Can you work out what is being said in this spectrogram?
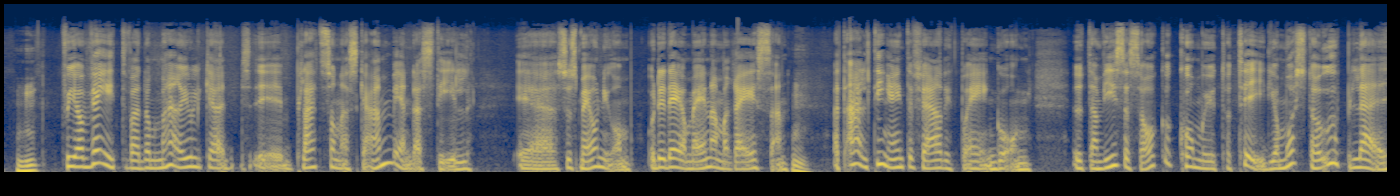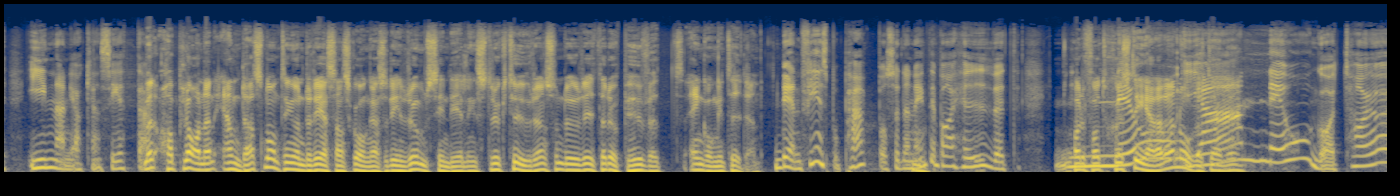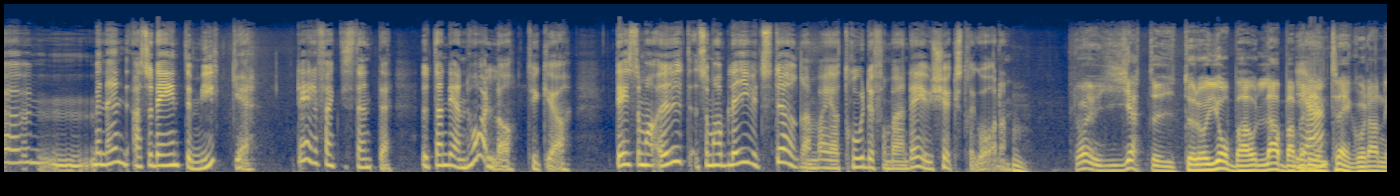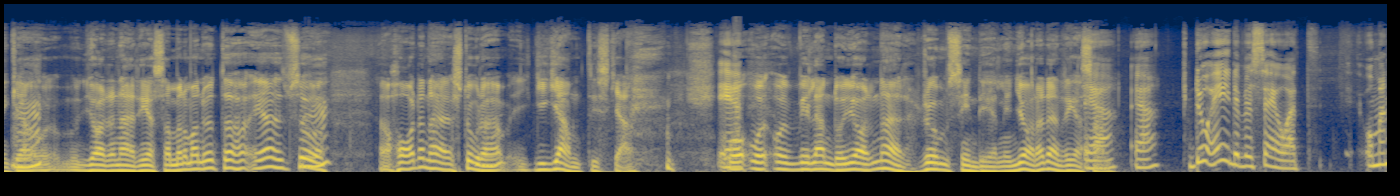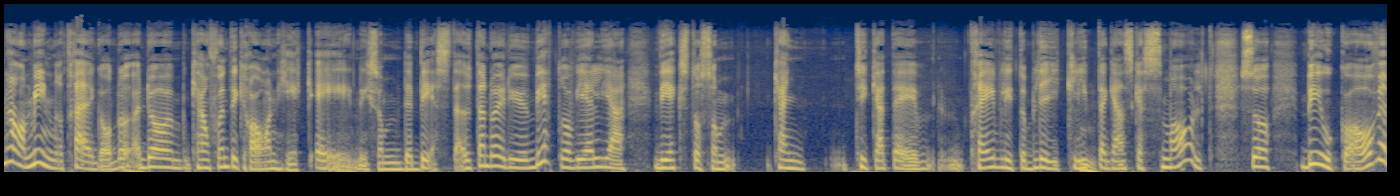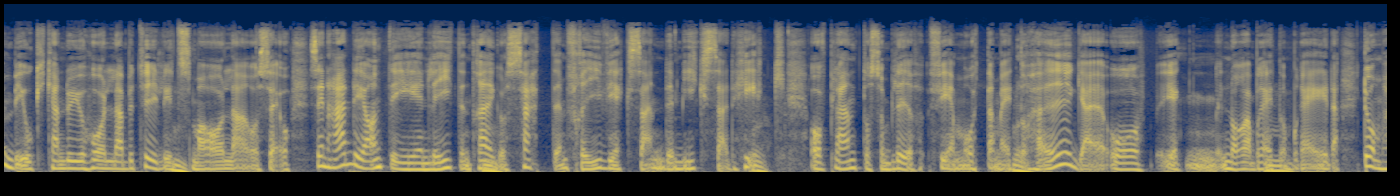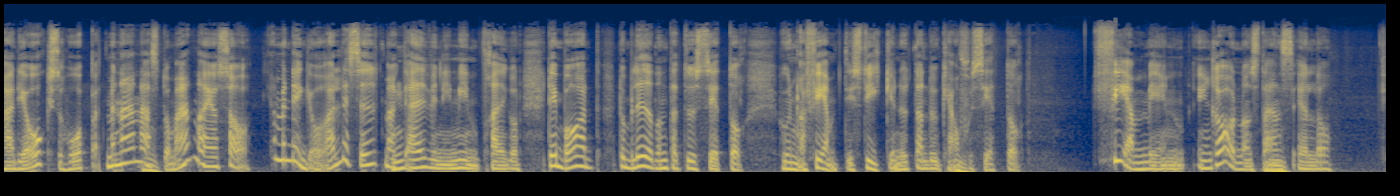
För jag vet vad de här olika eh, platserna ska användas till eh, så småningom. Och det är det jag menar med resan. Att allting är inte färdigt på en gång, utan vissa saker kommer ju ta tid. Jag måste ha upp lä innan jag kan sätta. Men har planen ändrats någonting under resans gång? Alltså din rumsindelning, strukturen som du ritade upp i huvudet en gång i tiden? Den finns på papper så den är inte bara i huvudet. Mm. Har du fått justera den något, Ja, eller? något har jag. Men en, alltså det är inte mycket. Det är det faktiskt inte. Utan den håller, tycker jag. Det som har, ut, som har blivit större än vad jag trodde från början, det är ju köksträdgården. Mm. Du har ju jätteytor att jobba och labba med. Mm. din trädgård Annika och göra den här resan. Men om man nu inte är så, Mm. har den här stora gigantiska Eh, och, och, och vill ändå göra den här rumsindelningen, göra den resan. Ja, ja. Då är det väl så att om man har en mindre trädgård då, då kanske inte granhäck är liksom det bästa utan då är det ju bättre att välja växter som kan tycka att det är trevligt att bli klippta ganska smalt. Så bok och avenbok kan du ju hålla betydligt smalare och så. Sen hade jag inte i en liten trädgård satt en friväxande mixad häck av plantor som blir 5-8 meter höga och några meter breda. De hade jag också hoppat. Men annars de andra jag sa, Ja, men det går alldeles utmärkt även i min trädgård. Det är bara att då blir det inte att du sätter 150 stycken utan du kanske sätter fem i en, i en rad någonstans eller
